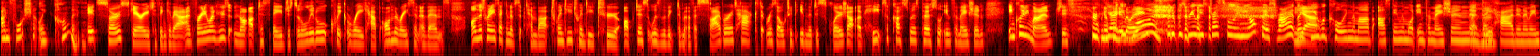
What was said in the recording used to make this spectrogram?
unfortunately common. It's so scary to think about. And for anyone who's not up to speed, just a little quick recap on the recent events. On the 22nd of September 2022, Optus was the victim of a cyber attack that resulted in the disclosure of heaps of customers' personal information, including mine, which is really yeah, annoying. it was, but it was really stressful in the office, right? Like Yeah. Mm-hmm. you were calling them up, asking them what information that they had, and I mean,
